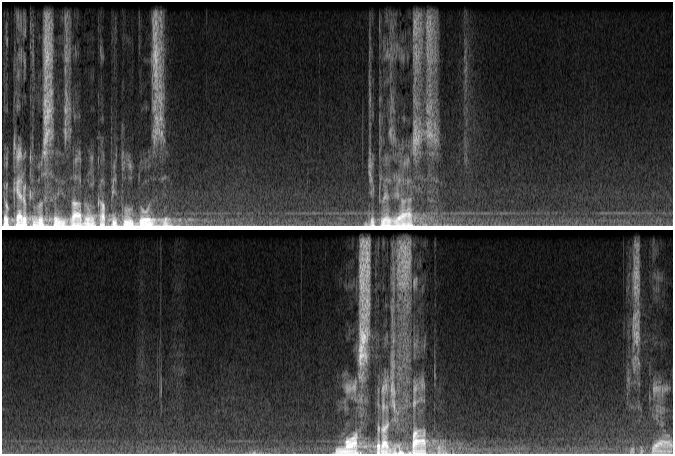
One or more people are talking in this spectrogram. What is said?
Eu quero que vocês abram o capítulo 12 de Eclesiastes. mostra de fato, disse que é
